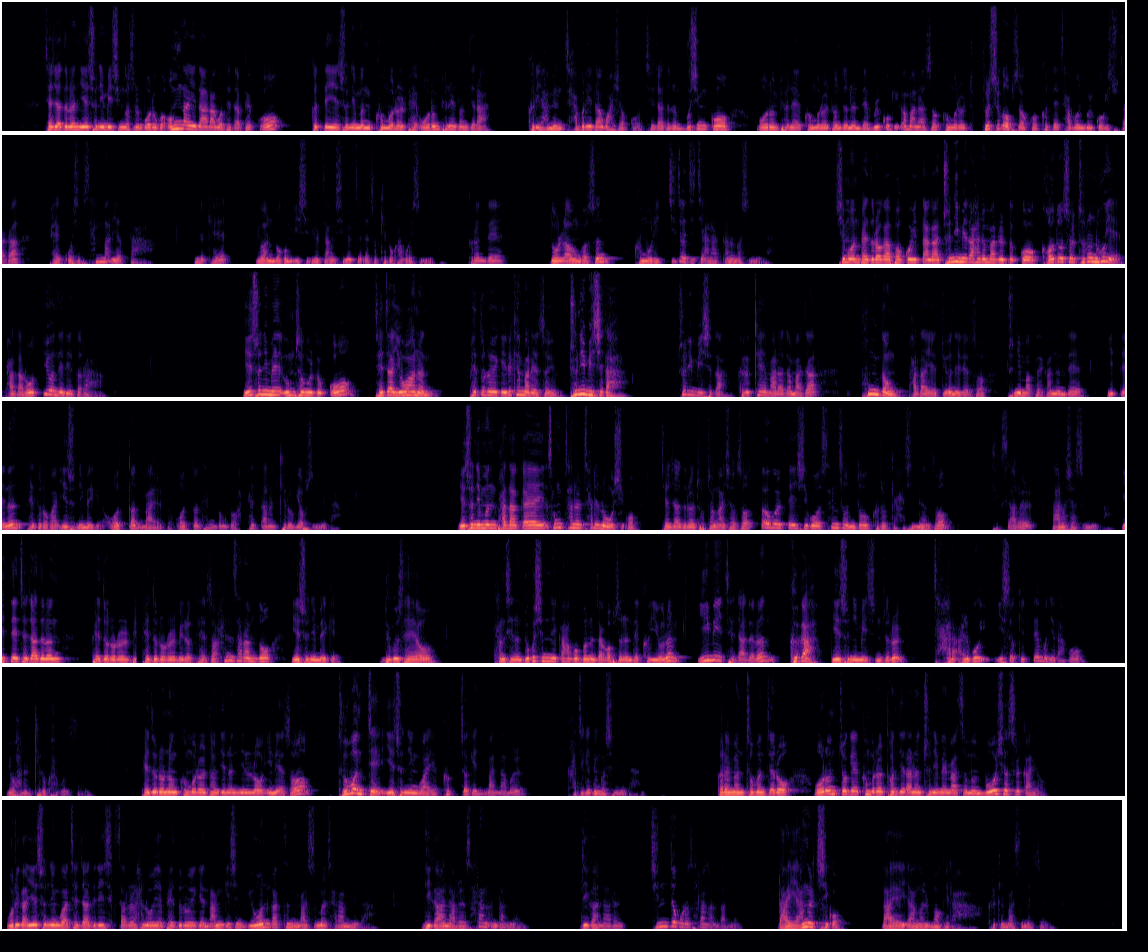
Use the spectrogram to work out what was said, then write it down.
제자들은 예수님이신 것을 모르고 없나이다 라고 대답했고 그때 예수님은 그물을 배 오른편에 던지라 그리하면 잡으리라고 하셨고 제자들은 무심코 오른편에 그물을 던졌는데 물고기가 많아서 그물을 들 수가 없었고 그때 잡은 물고기 숫자가 153마리였다. 이렇게 요한복음 21장 11절에서 기록하고 있습니다. 그런데 놀라운 것은 그물이 찢어지지 않았다는 것입니다. 시몬 베드로가 벗고 있다가 주님이라 하는 말을 듣고 겉옷을 두른 후에 바다로 뛰어내리더라. 예수님의 음성을 듣고 제자 요한은 베드로에게 이렇게 말했어요. 주님이시다. 주님이시다. 그렇게 말하자마자 풍덩 바다에 뛰어내려서 주님 앞에 갔는데 이때는 베드로가 예수님에게 어떤 말도 어떤 행동도 했다는 기록이 없습니다. 예수님은 바닷가에 성찬을 차려놓으시고 제자들을 초청하셔서 떡을 떼시고 생선도 그렇게 하시면서 식사를 나누셨습니다. 이때 제자들은 베드로를 베드로를 비롯해서 한 사람도 예수님에게 누구세요? 당신은 누구십니까? 하고 묻는 자가 없었는데 그 이유는 이미 제자들은 그가 예수님이신 줄을 잘 알고 있었기 때문이라고 요한은 기록하고 있어요. 베드로는 그물을 던지는 일로 인해서 두 번째 예수님과의 극적인 만남을 가지게 된 것입니다. 그러면 두 번째로 오른쪽에 그물을 던지라는 주님의 말씀은 무엇이었을까요? 우리가 예수님과 제자들이 식사를 한 후에 베드로에게 남기신 유언 같은 말씀을 잘합니다. 네가 나를 사랑한다면 네가 나를 진정으로 사랑한다면 나의 양을 치고 나의 양을 먹이라. 그렇게 말씀했어요.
